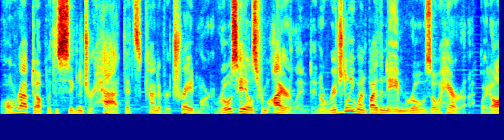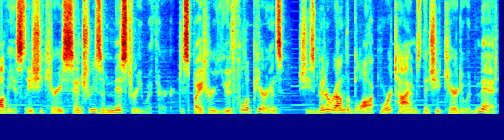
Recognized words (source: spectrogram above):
all wrapped up with a signature hat that's kind of her trademark. Rose hails from Ireland and originally went by the name Rose O'Hara. Quite obviously, she carries centuries of mystery with her. Despite her youthful appearance, she's been around the block more times than she'd care to admit,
